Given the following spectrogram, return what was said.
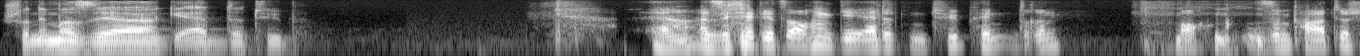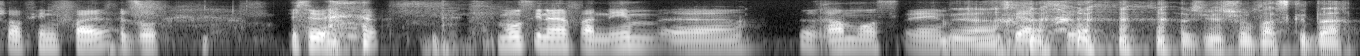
Schon immer sehr geerdeter Typ. Ja, also ich hätte jetzt auch einen geerdeten Typ hinten drin. Auch sympathisch auf jeden Fall. Also ich, ich muss ihn einfach nehmen. Äh, Ramos, ey. Ja, habe ich mir schon fast gedacht.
